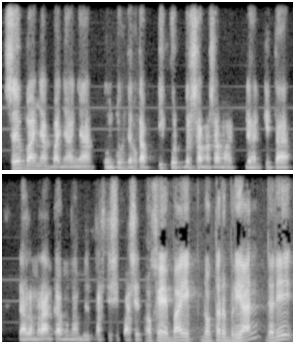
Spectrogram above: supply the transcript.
sebanyak-banyaknya untuk, untuk tetap ikut bersama-sama dengan kita dalam rangka mengambil partisipasi. Oke, baik, Dokter Brian. Jadi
